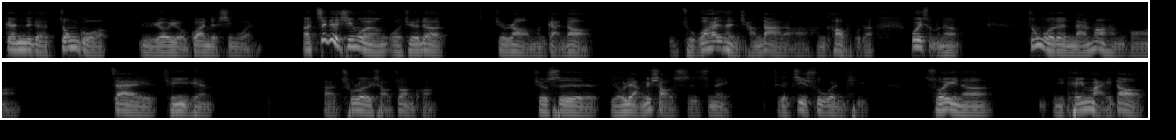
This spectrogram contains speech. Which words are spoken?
跟这个中国旅游有关的新闻。啊、呃，这个新闻我觉得就让我们感到祖国还是很强大的啊，很靠谱的。为什么呢？中国的南方航空啊，在前几天啊出了个小状况，就是有两个小时之内这个技术问题，所以呢，你可以买到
